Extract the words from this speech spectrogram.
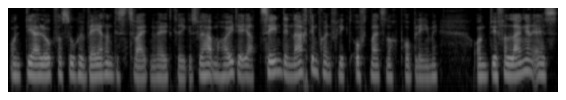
und Dialogversuche während des Zweiten Weltkrieges. Wir haben heute Jahrzehnte nach dem Konflikt oftmals noch Probleme und wir verlangen es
